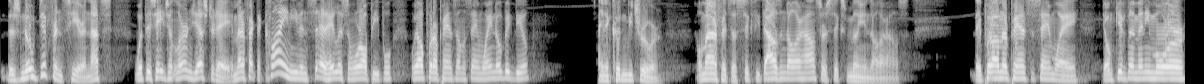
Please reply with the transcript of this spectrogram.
There's no difference here. And that's what this agent learned yesterday. As a matter of fact, the client even said, hey, listen, we're all people. We all put our pants on the same way. No big deal. And it couldn't be truer. No matter if it's a $60,000 house or a $6 million house. They put on their pants the same way. Don't give them any more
